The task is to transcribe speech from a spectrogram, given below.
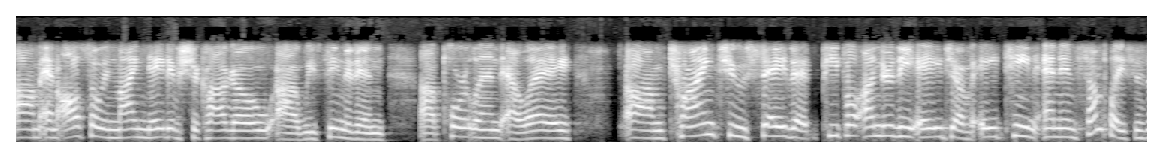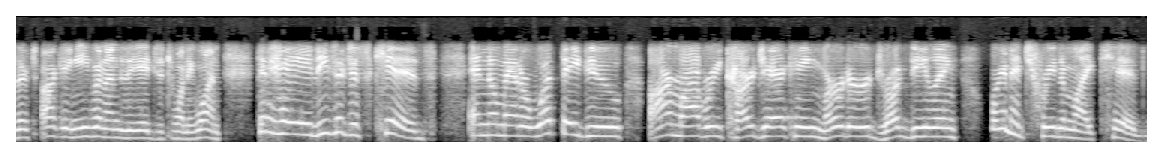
um, and also in my native Chicago. Uh, we've seen it in uh, Portland, LA um, trying to say that people under the age of 18, and in some places they're talking even under the age of 21, that hey, these are just kids, and no matter what they do, armed robbery, carjacking, murder, drug dealing, we're going to treat them like kids.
